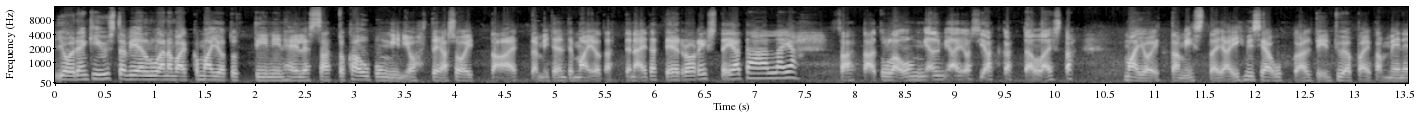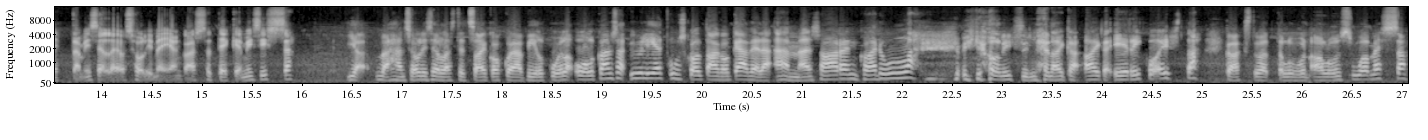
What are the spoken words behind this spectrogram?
joidenkin ystävien luona vaikka majotuttiin, niin heille saattoi kaupunginjohtaja soittaa, että miten te majotatte näitä terroristeja täällä ja saattaa tulla ongelmia, jos jatkat tällaista majoittamista ja ihmisiä uhkailtiin työpaikan menettämisellä, jos he oli meidän kanssa tekemisissä. Ja vähän se oli sellaista, että sai koko ajan vilkuilla olkansa yli, että uskoltaako kävellä Ämmänsaaren kadulla, mikä oli silleen aika, aika erikoista 2000-luvun alun Suomessa.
